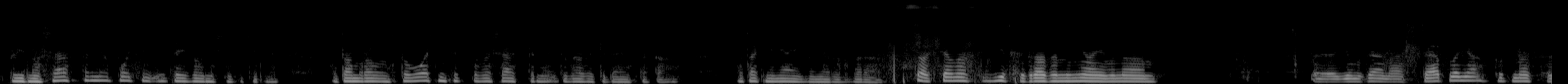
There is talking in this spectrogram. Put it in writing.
Відповідно шестерня потім і цей зовнішній підчепник. Отам робимо 180 поза шестерню і туди закидаємо стакан. Отак міняємо, не розбирати. Так, це в нас диск зразу міняємо на Юмзе на щеплення. Тут у нас е,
